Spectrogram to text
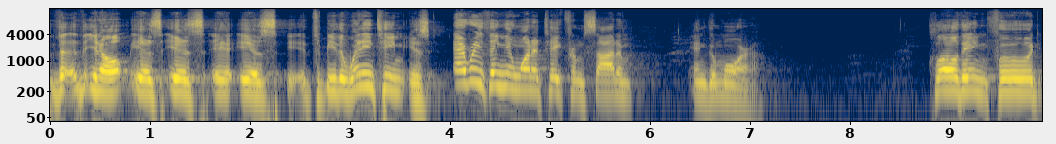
the, you know, is, is, is, is to be the winning team is everything they want to take from Sodom and Gomorrah clothing, food,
